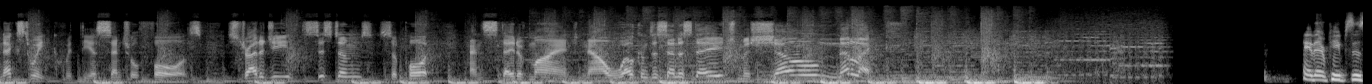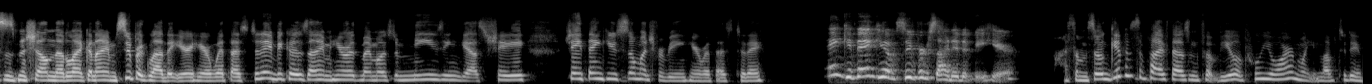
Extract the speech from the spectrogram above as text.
next week with the essential fours strategy, systems, support, and state of mind. Now, welcome to center stage, Michelle Nedelec. Hey there, peeps. This is Michelle Nedelec, and I am super glad that you're here with us today because I am here with my most amazing guest, Shay Shay, thank you so much for being here with us today. Thank you. Thank you. I'm super excited to be here. Awesome. So, give us a 5,000 foot view of who you are and what you love to do.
